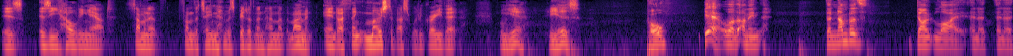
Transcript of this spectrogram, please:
is is he holding out someone from the team who is better than him at the moment? And I think most of us would agree that, well, yeah, he is. Paul? Yeah, well, I mean, the numbers don't lie in a in a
